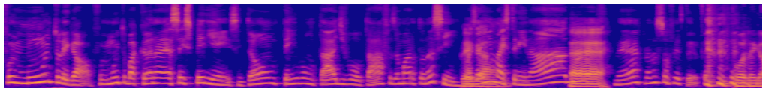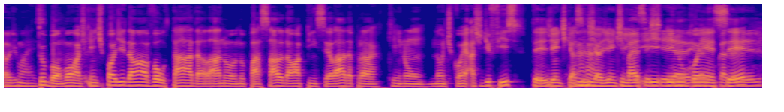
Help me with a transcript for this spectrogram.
foi muito legal. Foi muito bacana essa experiência. Então, tenho vontade de voltar a fazer uma maratona assim. Mas aí Legal. mais treinado, É, né? Pra não sofrer tanto. Pô, legal demais. muito bom. Bom, acho que a gente pode dar uma voltada lá no, no passado, dar uma pincelada pra quem não, não te conhece. Acho difícil ter gente que assiste a gente vai e- assistir e, e não causa conhecer.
